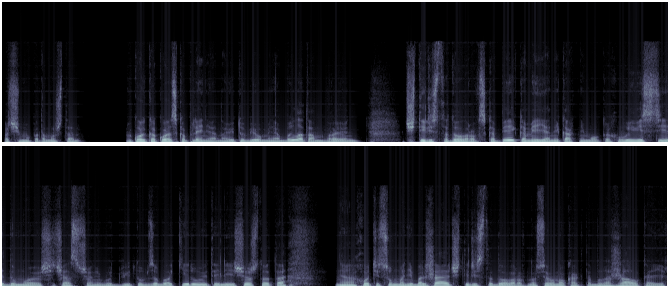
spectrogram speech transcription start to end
почему? Потому что кое-какое скопление на Ютубе у меня было там в районе 400 долларов с копейками, я никак не мог их вывести, думаю, сейчас что-нибудь YouTube заблокирует или еще что-то, э, хоть и сумма небольшая, 400 долларов, но все равно как-то было жалко их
